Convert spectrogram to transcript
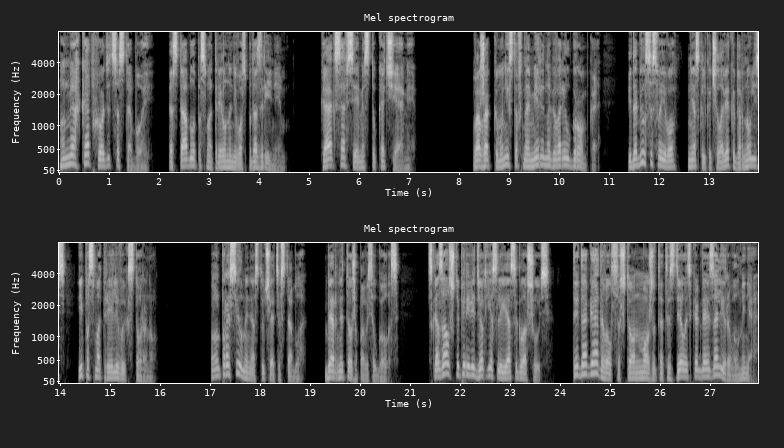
«Он мягко обходится с тобой». Эстабло посмотрел на него с подозрением. «Как со всеми стукачами». Вожак коммунистов намеренно говорил громко и добился своего, Несколько человек обернулись и посмотрели в их сторону. Он просил меня стучать из табла. Берни тоже повысил голос. Сказал, что переведет, если я соглашусь. Ты догадывался, что он может это сделать, когда изолировал меня?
